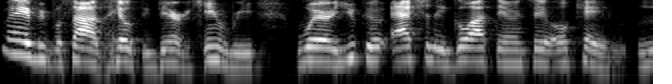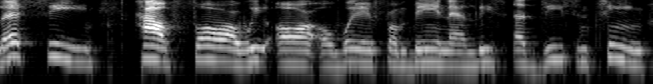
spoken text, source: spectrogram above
maybe besides a healthy Derrick Henry, where you can actually go out there and say, okay, let's see how far we are away from being at least a decent team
